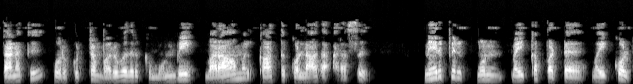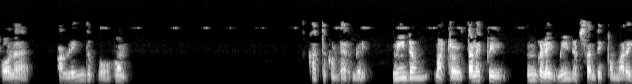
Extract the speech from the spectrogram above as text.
தனக்கு ஒரு குற்றம் வருவதற்கு முன்பே வராமல் காத்துக் கொள்ளாத அரசு நெருப்பிற்கு முன் வைக்கப்பட்ட வைக்கோல் போல அழிந்து போகும். காத்துக் கொண்டிருங்கள். மீண்டும் மற்றொரு தலைப்பில் உங்களை மீண்டும் சந்திக்கும் வரை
